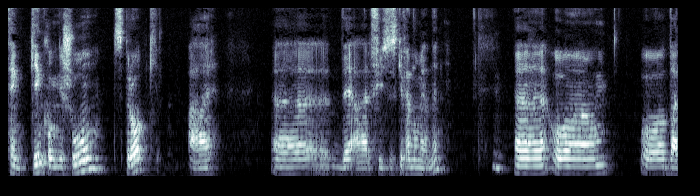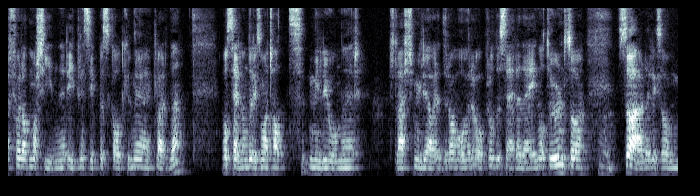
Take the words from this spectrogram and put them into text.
tenking, kognisjon, språk er eh, Det er fysiske fenomener. Eh, og, og derfor at maskiner i prinsippet skal kunne klare det. Og selv om det liksom har tatt millioner slash milliarder av år å produsere det i naturen, så, så er det liksom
